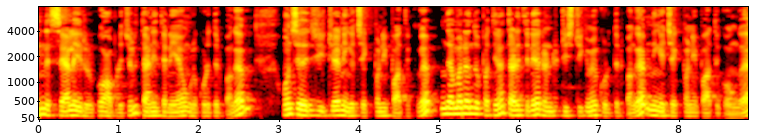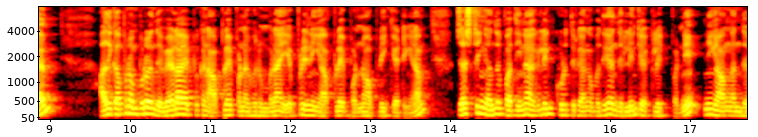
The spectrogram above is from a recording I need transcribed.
என்ன சேலரி இருக்கும் அப்படின்னு சொல்லி தனித்தனியாக உங்களுக்கு கொடுத்துருப்பாங்க. ஒன்ஸ் டீட்டெயிலாக நீங்கள் செக் பண்ணி பார்த்துக்கோங்க. இந்த மாதிரி வந்து பார்த்தீங்கன்னா தனித்தனியாக ரெண்டு டிஸ்ட்ரிக்குமே கொடுத்துருப்பாங்க. நீங்கள் செக் பண்ணி பார்த்துக்கோங்க. அதுக்கப்புறம் ப்ரோ இந்த வேலைவாய்ப்புக்கு நான் அப்ளை பண்ண விரும்புகிறேன் எப்படி நீங்கள் அப்ளை பண்ணணும் அப்படின்னு கேட்டிங்கன்னா ஜஸ்ட் இங்கே வந்து பார்த்தீங்கன்னா லிங்க் கொடுத்துருக்காங்க பார்த்தீங்கன்னா அந்த லிங்கை கிளிக் பண்ணி நீங்கள் அங்கே அந்த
